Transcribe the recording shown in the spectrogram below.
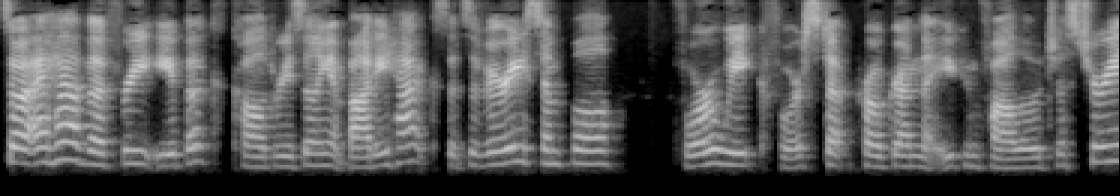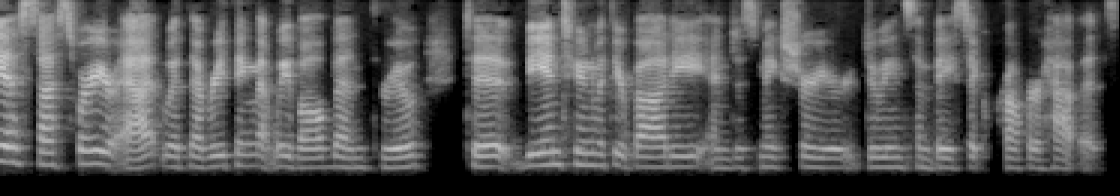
So I have a free ebook called Resilient Body Hacks. It's a very simple four week, four step program that you can follow just to reassess where you're at with everything that we've all been through, to be in tune with your body and just make sure you're doing some basic proper habits.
